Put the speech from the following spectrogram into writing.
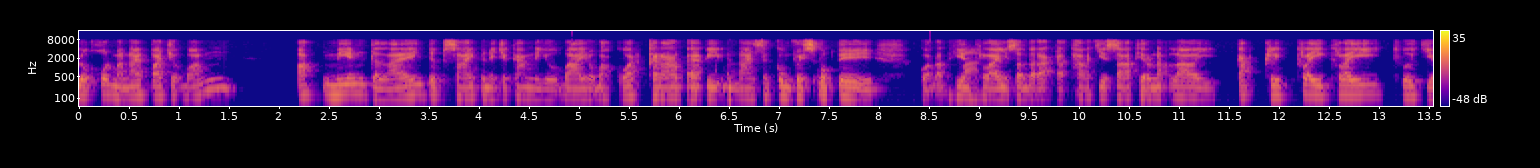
លោកហ៊ុនម៉ាណែតបច្ចុប្បន្នអត់មានកលែងទៅផ្សាយពាណិជ្ជកម្មនយោបាយរបស់គាត់ក្រៅតែពីបណ្ដាញសង្គម Facebook ទេគាត់អត់ហ៊ានថ្លែងសន្ទរកថាជាសាធារណៈឡើយកាត់คลิปខ្លីៗធ្វើជា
